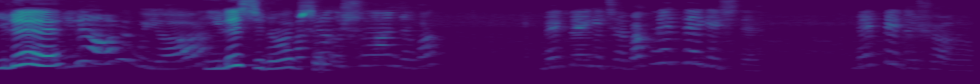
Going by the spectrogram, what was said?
Hile. Hile abi bu ya. Hilesin abi Bak sen. sen ışınlanınca bak. Medbay'e geçer. Bak Medbay'e geçti. Medbay'de şu an o.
